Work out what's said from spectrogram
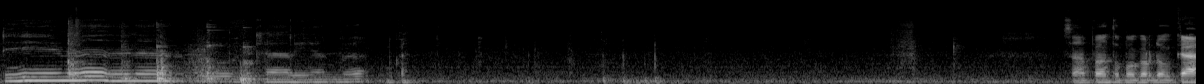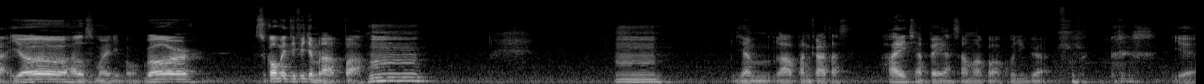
Di mana pun Siapa untuk Bogor dong kak? Yo, halo semua di Bogor. Sukome TV jam berapa? Hmm, hmm, jam 8 ke atas. Hai capek ya, sama kok aku juga. yeah.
